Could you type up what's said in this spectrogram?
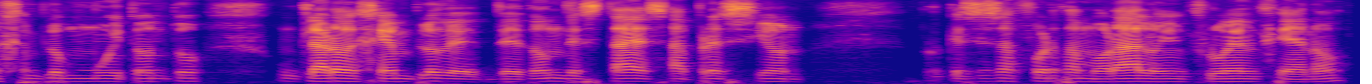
ejemplo muy tonto, un claro ejemplo de, dónde está esa presión, porque es esa fuerza moral o influencia, ¿no?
